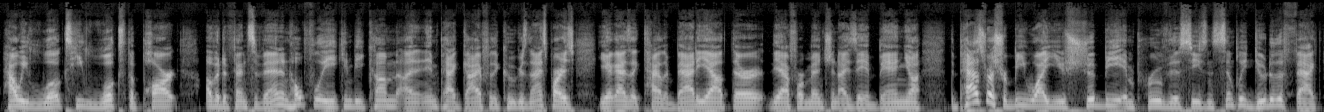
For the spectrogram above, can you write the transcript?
how he looks. He looks the part of a defensive end, and hopefully, he can become an impact guy for the Cougars. The nice part is you got guys like Tyler Batty out there, the aforementioned Isaiah Bagnah. The pass rush for BYU should be improved this season simply due to the fact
